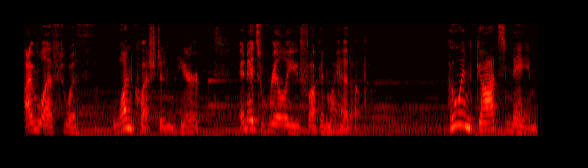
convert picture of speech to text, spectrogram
I'm left with one question here, and it's really fucking my head up. Who in God's name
